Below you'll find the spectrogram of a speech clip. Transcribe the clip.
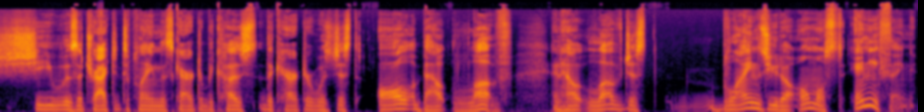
she was attracted to playing this character because the character was just all about love and how love just blinds you to almost anything.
